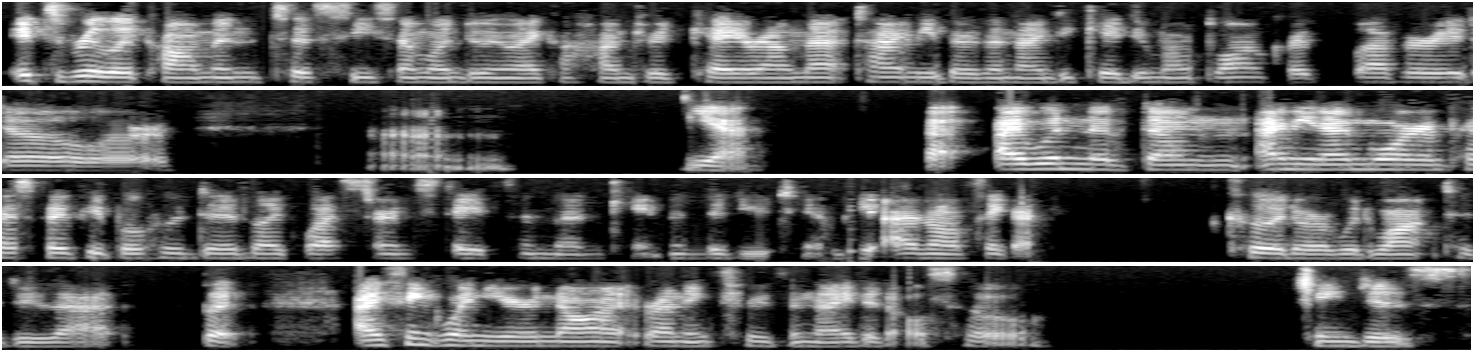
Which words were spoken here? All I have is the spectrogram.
it's really common to see someone doing like 100k around that time either the 90k du mont blanc or lavaredo or um, yeah I wouldn't have done. I mean, I'm more impressed by people who did like Western states and then came and did UTMB. I don't think I could or would want to do that. But I think when you're not running through the night, it also changes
